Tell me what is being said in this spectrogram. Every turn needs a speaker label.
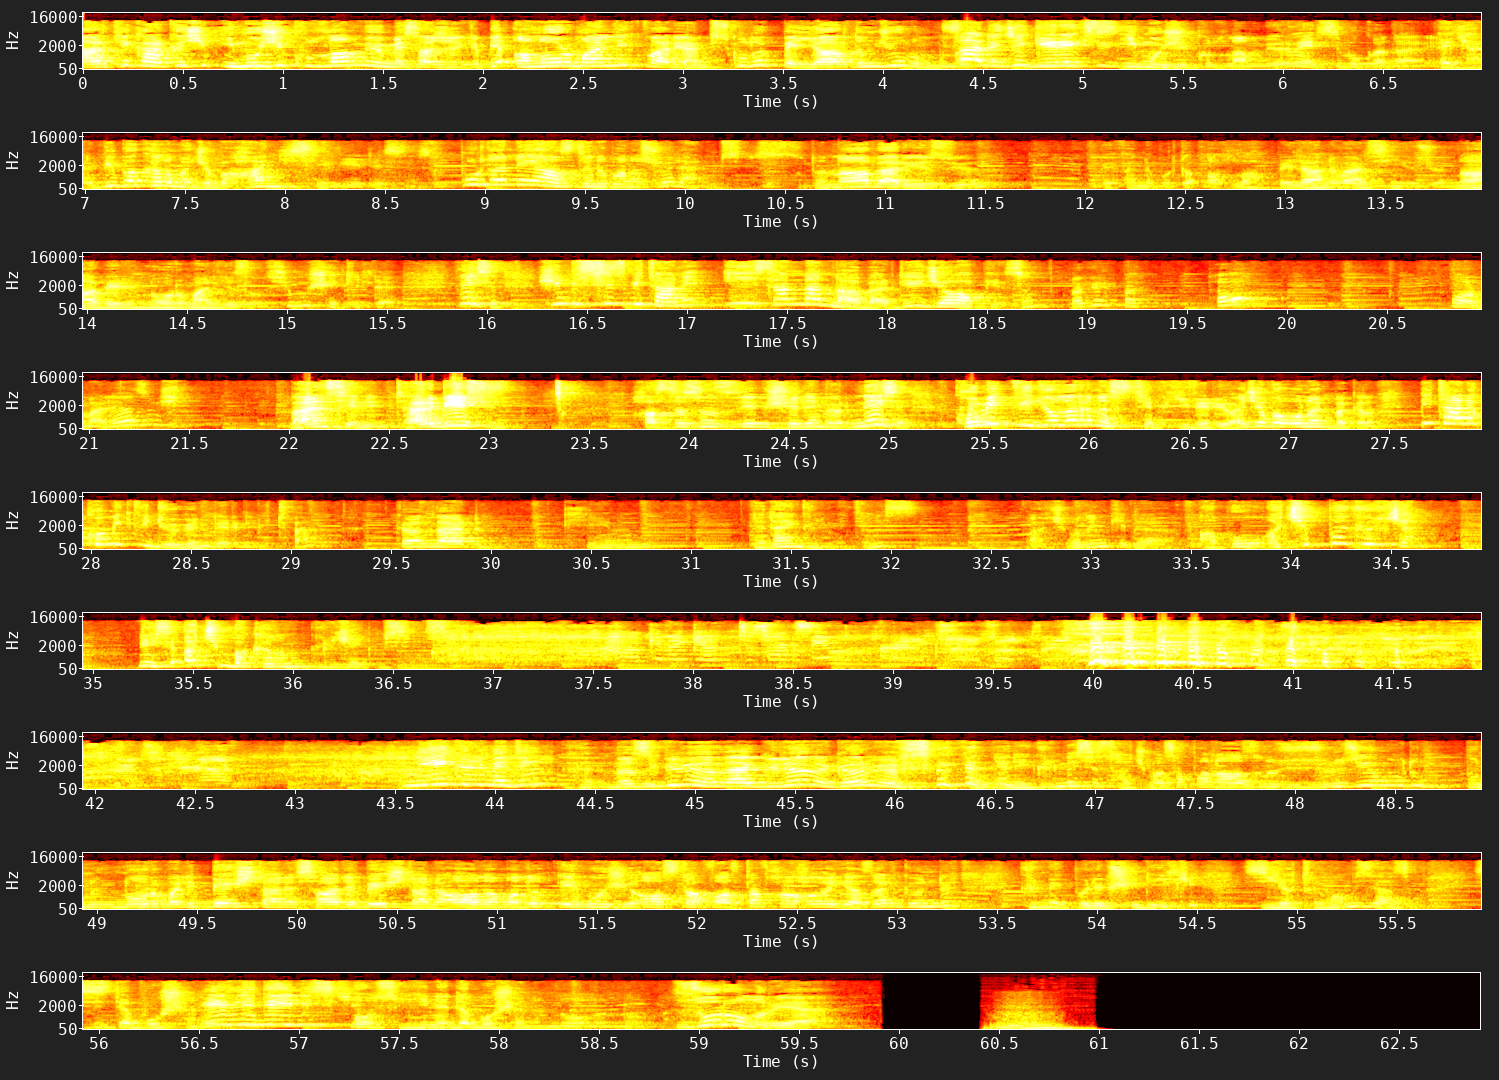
Speaker 1: Erkek arkadaşım emoji kullanmıyor mesajlarken. Bir anormallik var yani. Psikolog bey yardımcı olun buna. Sadece gereksiz emoji kullanmıyorum. Hepsi bu kadar yani.
Speaker 2: Pekala bir bakalım acaba hangi seviyedesiniz? Burada ne yazdığını bana söyler misiniz?
Speaker 1: Burada ne haber yazıyor?
Speaker 2: Beyefendi burada Allah belanı versin yazıyor. Ne haberi normal yazılışı bu şekilde. Neyse şimdi siz bir tane iyi senden ne haber diye cevap yazın.
Speaker 1: Bak bak.
Speaker 2: Tamam.
Speaker 1: Normal yazmış.
Speaker 2: Ben senin terbiyesiz. Hastasınız diye bir şey demiyorum. Neyse komik videolara nasıl tepki veriyor? Acaba ona bir bakalım. Bir tane komik video gönderin lütfen.
Speaker 1: Gönderdim. Kim?
Speaker 2: Neden gülmediniz?
Speaker 1: Açmadım ki daha.
Speaker 2: Abo açıp mı güleceğim? Neyse açın bakalım gülecek misiniz?
Speaker 1: Niye gülmedin? Nasıl gülmüyorum ben gülüyor mu görmüyor musun?
Speaker 2: De ne gülmesi saçma sapan ağzınız yüzünüz yamuldu. Bunun normali 5 tane sade 5 tane ağlamalı emoji astaf astaf ha ha yazar gönder. Gülmek böyle bir şey değil ki. Sizi yatırmamız lazım. Siz de boşanın.
Speaker 1: Evli değiliz ki.
Speaker 2: Olsun yine de boşanın ne olur ne olmaz.
Speaker 1: Zor olur ya.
